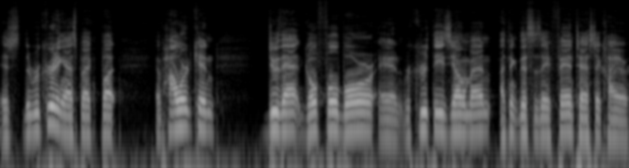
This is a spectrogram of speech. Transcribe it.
is the recruiting aspect, but if Howard can do that, go full bore and recruit these young men, I think this is a fantastic hire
